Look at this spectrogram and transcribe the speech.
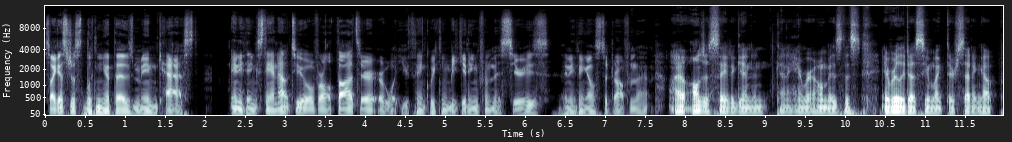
So I guess just looking at those main cast, anything stand out to you? Overall thoughts or, or what you think we can be getting from this series? Anything else to draw from that? I'll just say it again and kind of hammer it home. Is this? It really does seem like they're setting up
